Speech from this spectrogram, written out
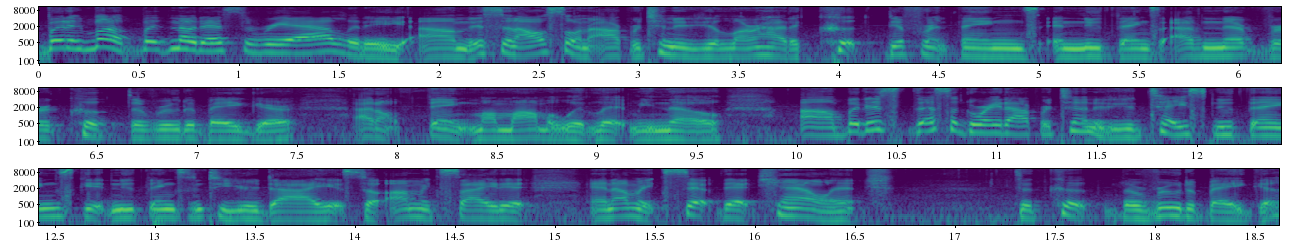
but, but but no, that's the reality. Um, it's an, also an opportunity to learn how to cook different things and new things. I've never cooked a rutabaga. I don't think my mama would let me know. Um, but it's that's a great opportunity to taste new things, get new things into your diet. So I'm excited, and I'm accept that challenge to cook the rutabaga.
